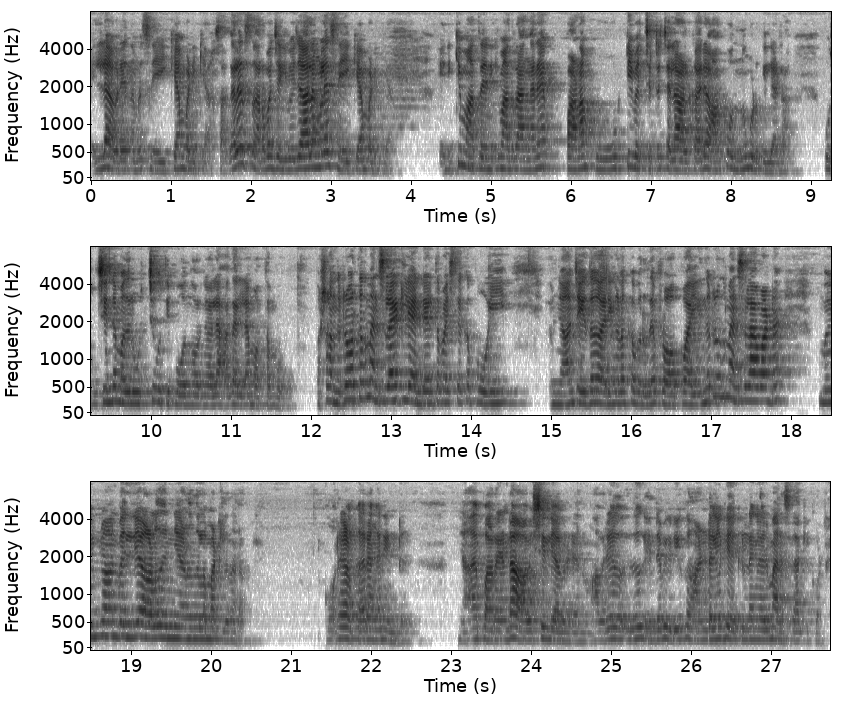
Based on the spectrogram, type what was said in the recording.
എല്ലാവരെയും നമ്മൾ സ്നേഹിക്കാൻ പഠിക്കുക. സകല സർവ ജൈവജാലങ്ങളെ സ്നേഹിക്കാൻ പഠിക്കുക. എനിക്ക് മാത്രം എനിക്ക് മാത്രം അങ്ങനെ പണം കൂട്ടി വെച്ചിട്ട് ചില ആൾക്കാർ ആർക്കും ഒന്നും കൊടുക്കില്ല കേട്ടോ. ഉച്ചിന്റെ മുതൽ ഉച്ച കുത്തി പോകുമെന്ന് പറഞ്ഞ അതെല്ലാം മൊത്തം പോകും. പക്ഷെ എന്നിട്ട് അവർക്കത് മനസ്സിലായിട്ടില്ല. എന്റെ അടുത്ത പൈസയൊക്കെ പോയി. ഞാൻ ചെയ്ത കാര്യങ്ങളൊക്കെ വെറുതെ ഫ്ലോപ്പായി എന്നിട്ടും അത് മനസ്സിലാവാണ്ട് ഞാൻ വലിയ ആൾ തന്നെയാണ് എന്നുള്ള മട്ടിൽ നടക്കും. കുറേ ആൾക്കാർ അങ്ങനെ ഉണ്ട് ഞാൻ പറയേണ്ട ആവശ്യമില്ല അവരുടെ ഒന്നും അവർ ഇത് എന്റെ വീഡിയോ കാണുണ്ടെങ്കിൽ കേൾക്കുന്നുണ്ടെങ്കിൽ അവർ മനസ്സിലാക്കിക്കോട്ടെ.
